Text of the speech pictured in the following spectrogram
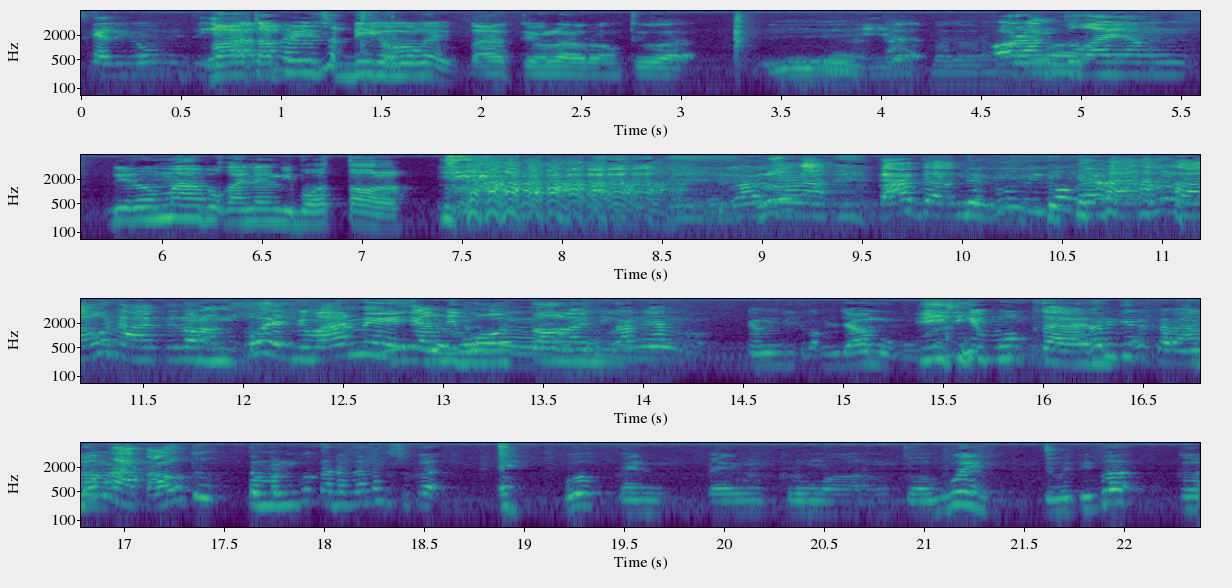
sekali ngomong itu. Wah, tapi sedih ngomongnya. Hati lah orang tua. Iya. Iya. pada orang tua yang di rumah bukan yang di botol. lu ka- kagak nih gue bingung kan lu tahu naatin orang tua yang di mana yang di botol anjing Bukan yang yang di tukang jamu. bukan. Iya bukan. Kan gitu kan, Gue nggak tahu tuh temen gue kadang-kadang suka eh gue pengen pengen ke rumah orang tua gue tiba-tiba ke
